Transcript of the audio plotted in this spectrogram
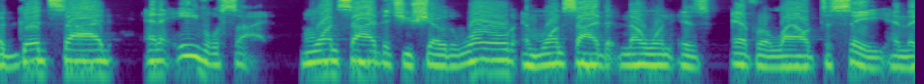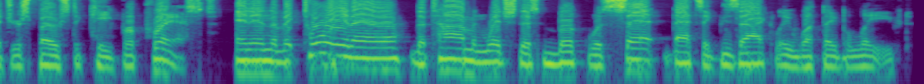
A good side and an evil side one side that you show the world and one side that no one is ever allowed to see and that you're supposed to keep repressed. And in the Victorian era, the time in which this book was set, that's exactly what they believed.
